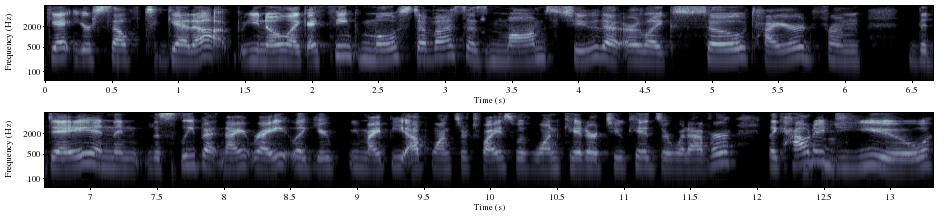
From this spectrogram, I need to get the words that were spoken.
get yourself to get up? You know, like I think most of us as moms too that are like so tired from the day and then the sleep at night, right? Like you you might be up once or twice with one kid or two kids or whatever. Like how did Mhm. you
